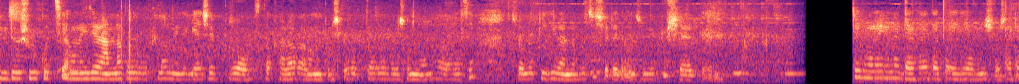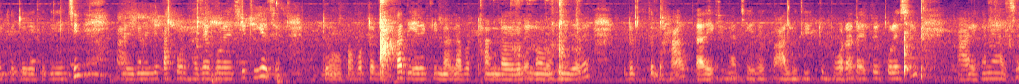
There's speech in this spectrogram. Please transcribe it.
ভিডিও শুরু করছি, এখন এই যে রান্না করে উঠলাম, এই যে গ্যাসের পুরো অবস্থা খারাপ, এখন পরিষ্কার করতে হবে বলে সব মনে হয়ে গেছে। চলো কী কী রান্না করছি সেটাই তোমার সঙ্গে একটু শেয়ার করে নিই। তোমার এখানে দেখায়, দেখো এই যে আমি শসাটা কেটে রেখে দিয়েছি, আর এখানে যে পাঁপড় ভাজা করেছি, ঠিক আছে? তো পাঁপড়টা ঢাকা দিয়ে রেখে, নাহলে আবার ঠান্ডা হয়ে গেলে, নরম হয়ে যাবে। এটা তো ভাত, আর এখানে আছে দেখো আলু দিয়ে একটু বড়া টাইপের করেছি। আর এখানে আছে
